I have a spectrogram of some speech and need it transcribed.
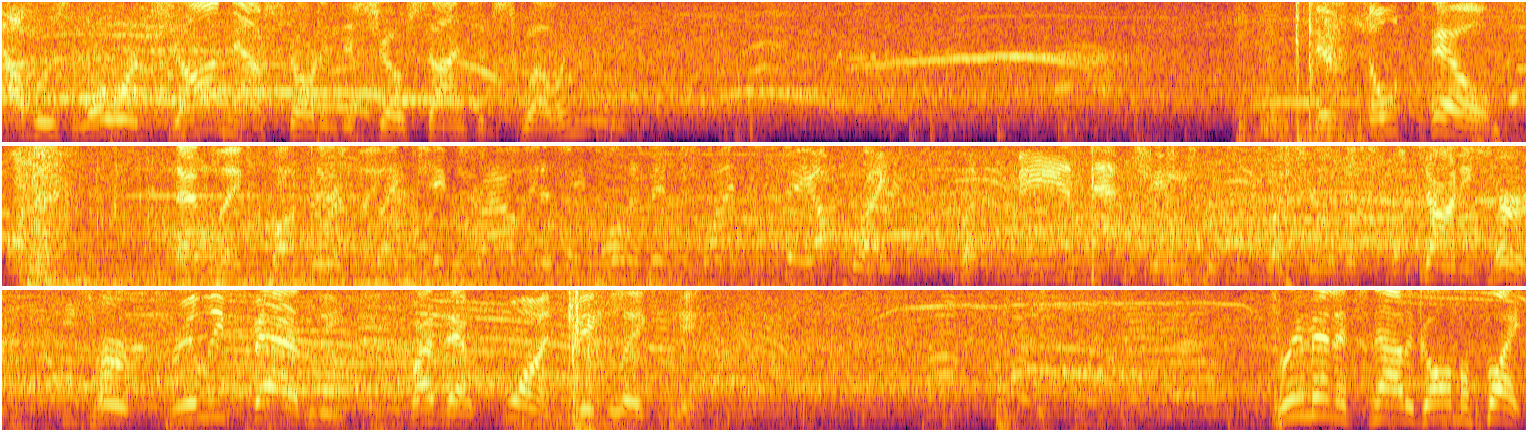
Albu's lower jaw now starting to show signs of swelling. There's no tell on that, that leg. kick. Thunderous leg kick rounds his opponent in, tried to stay upright, but man, that changed the complexion of this fight. Johnny's hurt. He's hurt really badly by that one big leg kick. Three minutes now to go in the fight.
